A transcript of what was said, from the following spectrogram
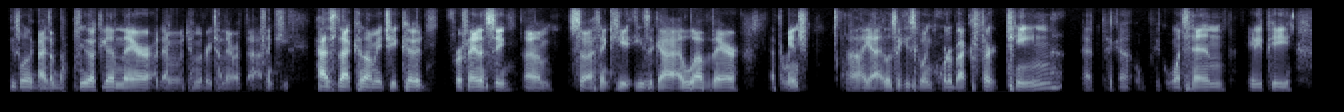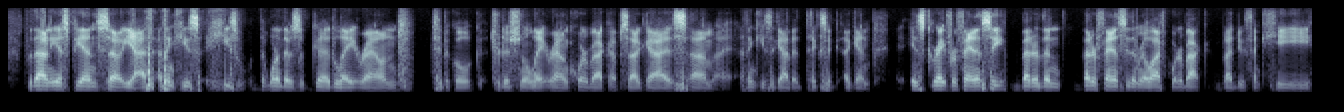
he's one of the guys I'm looking in there. I would him every time there with that. I think he has that Konami cheat code for fantasy. Um, so I think he, he's a guy I love there at the range. Uh, yeah, it looks like he's going quarterback 13 at pick up pick 110 ADP for that on ESPN. So yeah, I, I think he's he's one of those good late round, typical traditional late round quarterback upside guys. Um, I, I think he's a guy that takes a, again is great for fantasy, better than better fantasy than real life quarterback. But I do think he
